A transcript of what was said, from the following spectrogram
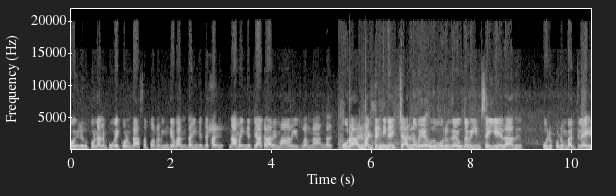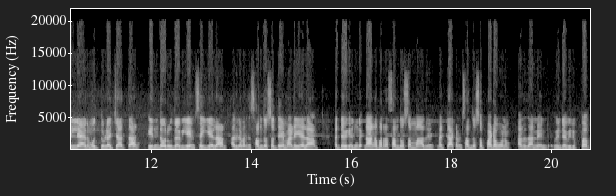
கோயிலுக்கு போனாலும் பூவை கொண்டு ஆசைப்படுறோம் இங்கே வந்தால் இங்கே க நாம இங்கே தியாக்களாவே மாறிடுறோம் நாங்கள். ஒரு ஆள் மட்டும் நினைச்சால் நிறைய ஒரு உதவியும் செய்ய இயலாது. ஒரு குடும்பத்தில் எல்லாரும் ஒத்துழைச்சாதான் எந்த ஒரு உதவியையும் செய்யலாம். அதில் வந்து சந்தோஷத்தையும் அடையலாம். மற்ற எங்க நாங்கள் படுற சந்தோஷம் மாதிரி மற்றாக்களும் சந்தோஷப்படணும். அதுதான் என் என்ற விருப்பம்.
